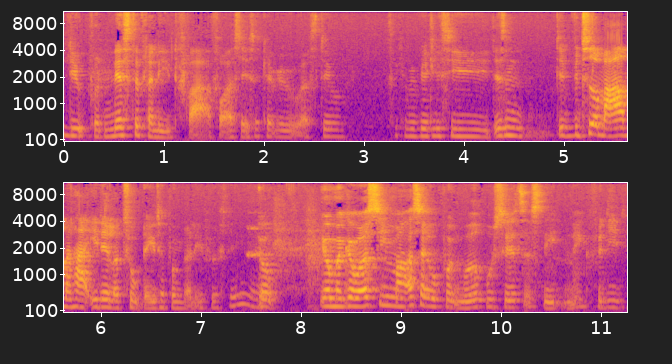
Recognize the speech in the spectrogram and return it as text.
liv på den næste planet fra, fra os, af, så kan vi jo, altså det er jo, så kan vi virkelig sige, det, er sådan, det betyder meget, at man har et eller to datapunkter lige pludselig. Ikke? Jo. Jo, man kan jo også sige, at Mars er jo på en måde proces af stenen, ikke? fordi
